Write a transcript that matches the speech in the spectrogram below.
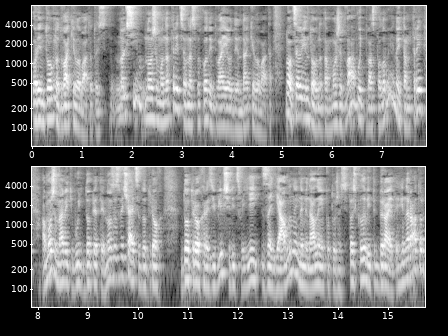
орієнтовно 2 кВт. Тобто 0,7 множимо на 3, це у нас виходить 2,1 да, кВт. Ну, це орієнтовно там може 2 бути, 2,5, там 3, а може навіть бути до 5. Ну, зазвичай це до 3, до 3 разів більше від своєї заявленої номінальної потужності. Тобто, коли ви підбираєте генератор,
